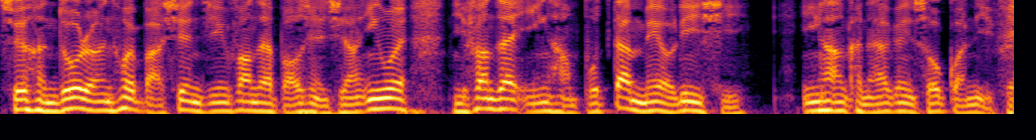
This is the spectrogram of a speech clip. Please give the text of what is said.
所以很多人会把现金放在保险箱，因为你放在银行不但没有利息，银行可能还跟你收管理费。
